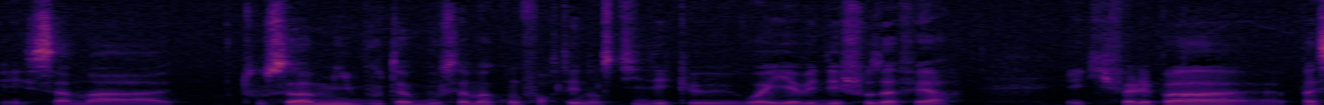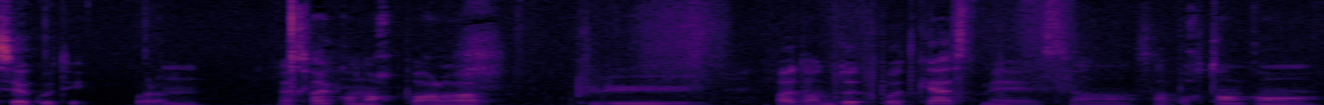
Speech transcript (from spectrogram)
et ça m'a tout ça mis bout à bout, ça m'a conforté dans cette idée que ouais, il y avait des choses à faire et qu'il fallait pas euh, passer à côté. Voilà. Mm. Bah, c'est vrai qu'on en reparlera plus dans d'autres podcasts, mais c'est un- c'est important quand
